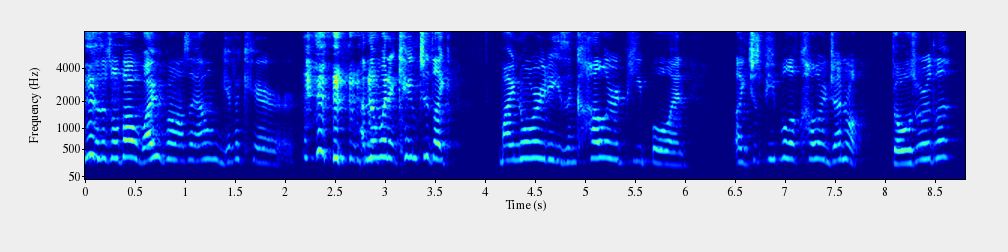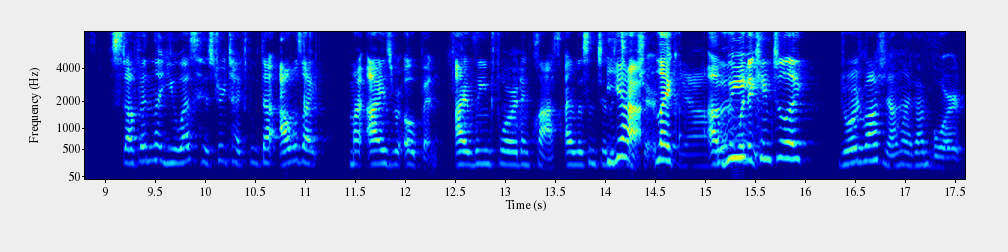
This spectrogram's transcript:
it was all about white people. I was like, I don't give a care. and then when it came to like minorities and colored people and like just people of color in general, those were the stuff in the U.S. history textbook that I was like, my eyes were open. I leaned forward in class. I listened to the yeah, teacher. like Yeah. Other we, when it came to like George Washington, I'm like, I'm bored.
